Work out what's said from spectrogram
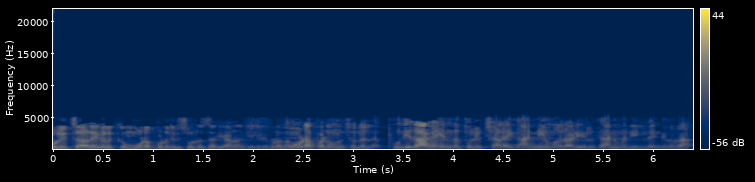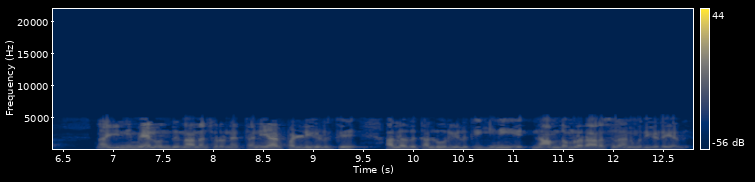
தொழிற்சாலைகளுக்கு மூடப்படும் சொல்லி சொல்றது சரியா? நான் கேட்கிறேன். மூடப்படும்னு சொல்லல. புதிதாக எந்த தொழிற்சாலைக்கும் அந்நிய முதலாளிகளுக்கு அனுமதி இல்லைங்கிறதா நான் இனிமேல் வந்து நான் தான் சொல்றேன். தனியார் பள்ளிகளுக்கு அல்லது கல்லூரிகளுக்கு இனி நாம் தமிழர் அரசுல அனுமதி கிடையாது.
